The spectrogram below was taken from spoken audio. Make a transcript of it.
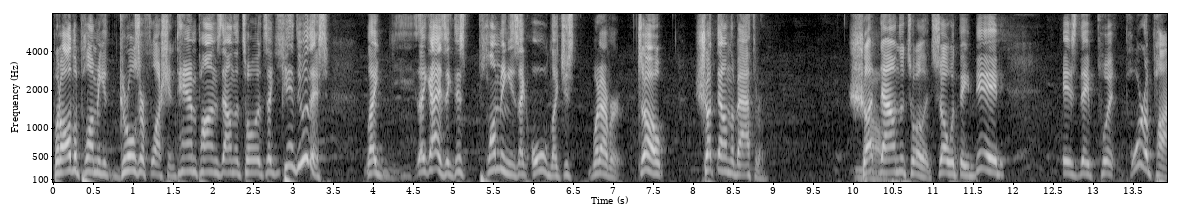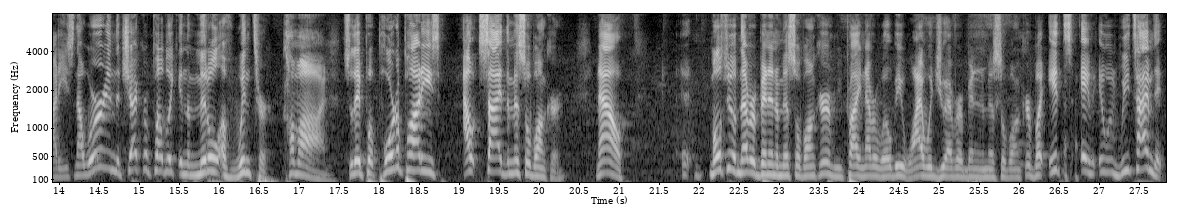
But all the plumbing, girls are flushing tampons down the toilet. It's like you can't do this. Like, like guys, like this plumbing is like old. Like just whatever. So shut down the bathroom. Shut No. down the toilet. So what they did is they put porta potties. Now we're in the Czech Republic in the middle of winter. Come on. So they put porta potties outside the missile bunker. Now, uh, most people have never been in a missile bunker. You probably never will be. Why would you ever have been in a missile bunker? But it's a, it, we timed it.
